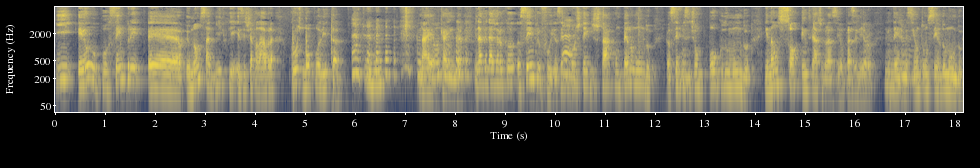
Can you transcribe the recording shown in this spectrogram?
E eu, por sempre, é, eu não sabia que existia a palavra cosmopolita. na época ainda. E na verdade era o que eu, eu sempre fui. Eu sempre gostei de estar com o pé no mundo. Eu sempre me senti um pouco do mundo. E não só entre aspas Brasil, brasileiro. Entende? Me sinto um ser do mundo.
